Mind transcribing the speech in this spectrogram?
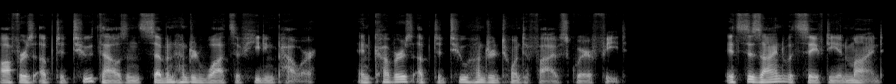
offers up to 2,700 watts of heating power and covers up to 225 square feet. It's designed with safety in mind,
